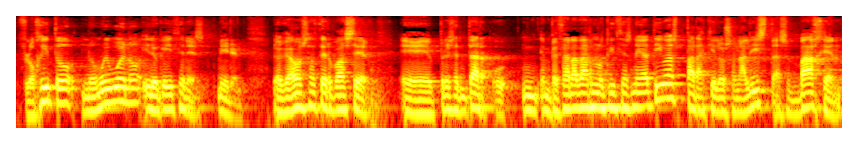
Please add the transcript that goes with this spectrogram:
flojito, no muy bueno, y lo que dicen es, miren, lo que vamos a hacer va a ser eh, presentar, empezar a dar noticias negativas para que los analistas bajen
